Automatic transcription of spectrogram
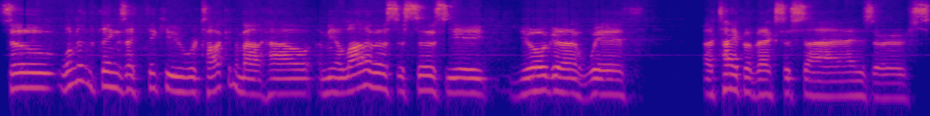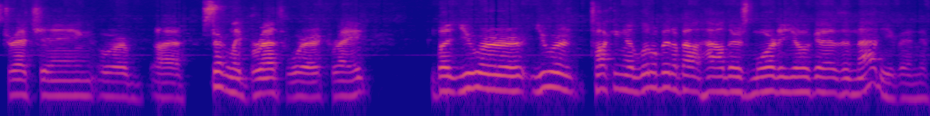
So one of the things I think you were talking about how, I mean, a lot of us associate yoga with a type of exercise or stretching or uh, certainly breath work, right? But you were you were talking a little bit about how there's more to yoga than that even. If,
